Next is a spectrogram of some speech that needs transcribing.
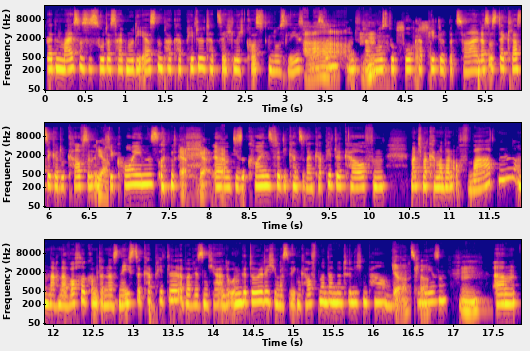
Bei den meisten ist es so, dass halt nur die ersten paar Kapitel tatsächlich kostenlos lesbar ah, sind und dann mh. musst du pro Kapitel bezahlen. Das ist der Klassiker, du kaufst dann irgendwelche ja. Coins und ja, ähm, diese Coins, für die kannst du dann Kapitel kaufen. Manchmal kann man dann auch warten und nach einer Woche kommt dann das nächste Kapitel, aber wir sind ja alle ungeduldig und deswegen kauft man dann natürlich ein paar, um ja, zu lesen. Mhm. Ähm,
